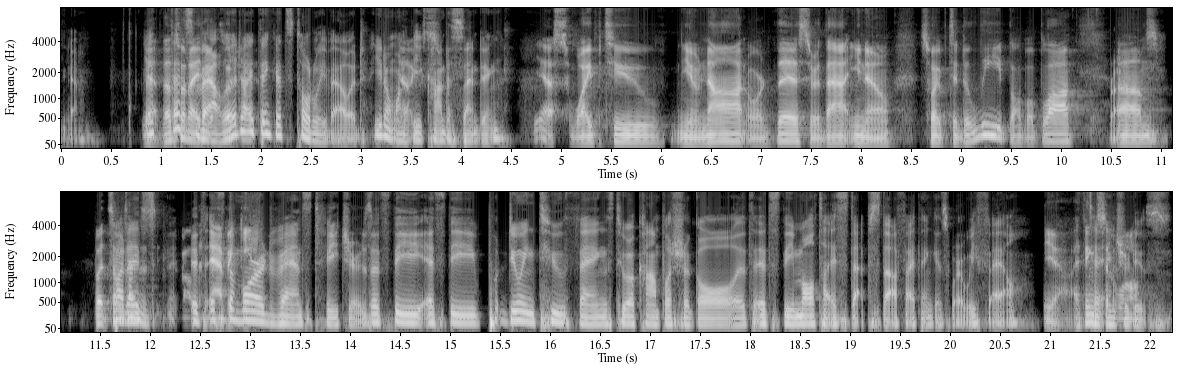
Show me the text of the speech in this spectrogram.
yeah. Yeah, that's, that's what I, valid. I think it's totally valid. You don't want yeah, to be condescending. Yeah, swipe to you know not or this or that. You know, swipe to delete. Blah blah blah. Right. Um, but sometimes but it's, it's, it's, the more advanced features. It's the it's the doing two things to accomplish a goal. It's it's the multi-step stuff. I think is where we fail. Yeah, I think to so. Introduce.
